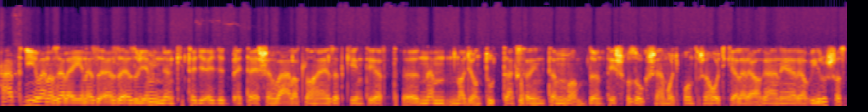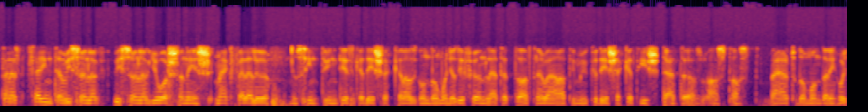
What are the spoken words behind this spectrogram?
Hát nyilván az elején ez, ez, ez ugye mindenkit egy, egy, egy teljesen váratlan helyzetként ért. Nem nagyon tudták szerintem a döntéshozók sem, hogy pontosan hogy kell reagálni erre a vírus. Aztán ezt szerintem viszonylag, viszonylag gyorsan és megfelelő szintű intézkedésekkel azt gondolom, hogy azért fönn lehetett tartani a vállalati működéseket is. Tehát az, azt, azt el tudom mondani, hogy,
